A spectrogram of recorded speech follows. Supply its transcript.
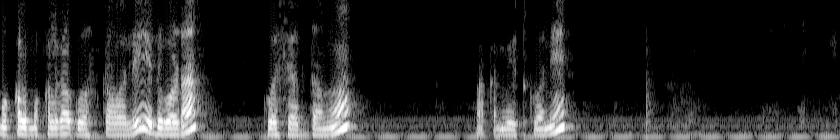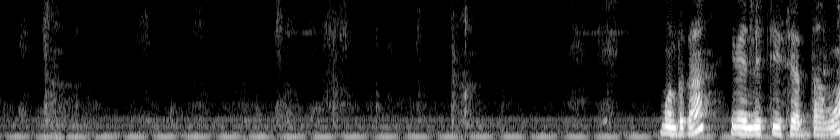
ముక్కలు ముక్కలుగా కోసుకోవాలి. ఇది కూడా కోసేద్దాము. పక్కన పెట్టుకొని. ముందుగా ఇవన్నీ తీసేద్దాము.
